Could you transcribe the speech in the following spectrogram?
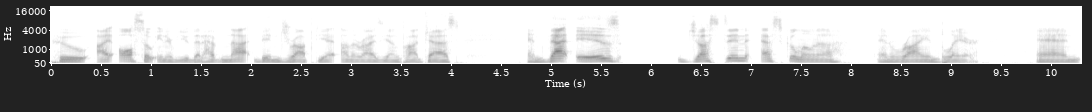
who I also interviewed that have not been dropped yet on the Rise Young podcast, and that is Justin Escalona and Ryan Blair. And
